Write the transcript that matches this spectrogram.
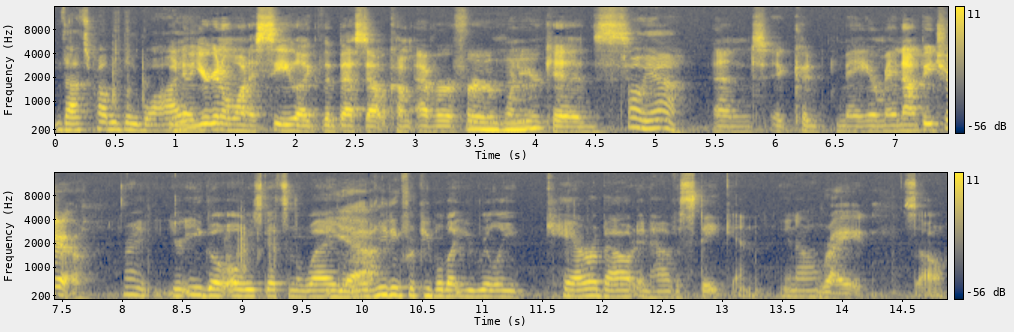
that's probably why. You know, you're gonna want to see like the best outcome ever for mm-hmm. one of your kids. Oh yeah. And it could may or may not be true. Right. Your ego always gets in the way. Yeah. You're reading for people that you really care about and have a stake in. You know. Right. So.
